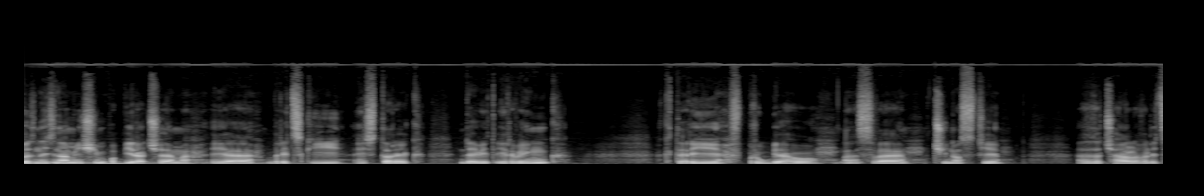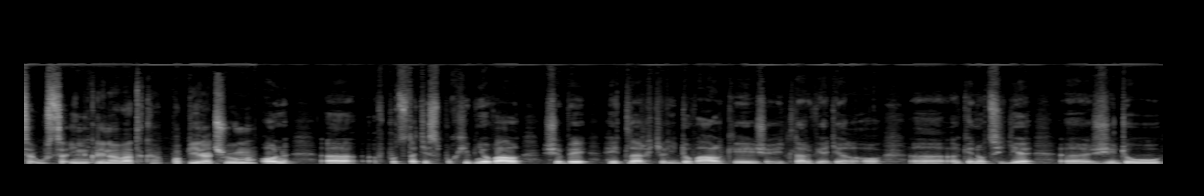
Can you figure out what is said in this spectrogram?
Vůbec nejznámějším popíračem je britský historik David Irving, který v průběhu eh, své činnosti začal velice úzce inklinovat k popíračům. On eh, v podstatě spochybňoval, že by Hitler chtěl jít do války, že Hitler věděl o eh, genocidě eh, židů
